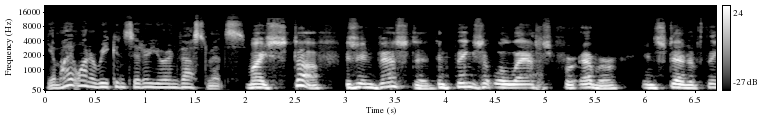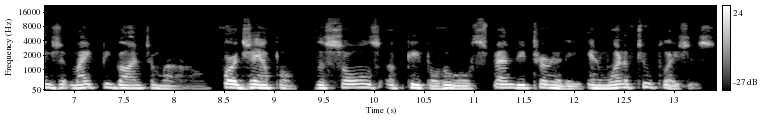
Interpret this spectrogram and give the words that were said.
you might want to reconsider your investments. My stuff is invested in things that will last forever instead of things that might be gone tomorrow. For example, the souls of people who will spend eternity in one of two places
